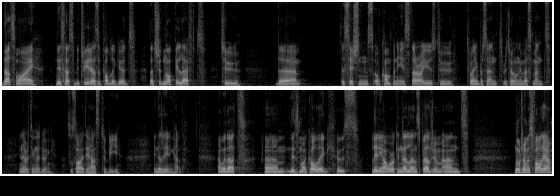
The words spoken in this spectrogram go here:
that's why this has to be treated as a public good that should not be left to the decisions of companies that are used to 20% return on investment in everything they're doing. Society has to be in the leading hand. And with that, um, this is my colleague who's leading our work in Netherlands, Belgium, and North Rhine-Westphalia.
